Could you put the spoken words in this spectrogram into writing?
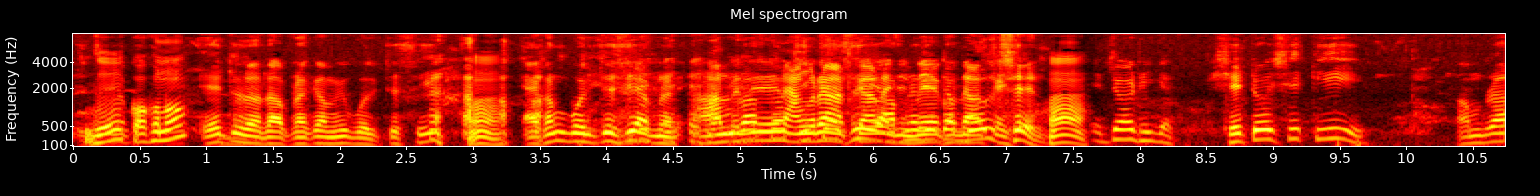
যে কখনো? এই তো দাদা আপনাকে আমি বলতেছি। হ্যাঁ। এখন বলতেছি আপনার। বলছেন। সেটা হচ্ছে কি আমরা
